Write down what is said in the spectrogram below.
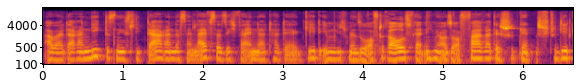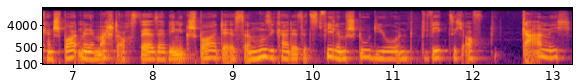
Aber daran liegt es nicht. Es liegt daran, dass sein Lifestyle sich verändert hat. Er geht eben nicht mehr so oft raus, fährt nicht mehr so auf Fahrrad, der studiert keinen Sport mehr, der macht auch sehr, sehr wenig Sport. Der ist ein Musiker, der sitzt viel im Studio und bewegt sich oft gar nicht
